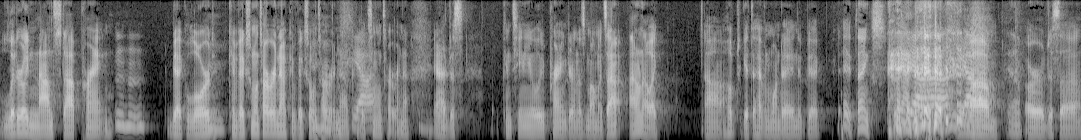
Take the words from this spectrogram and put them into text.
literally nonstop praying. Mm-hmm. Be like, Lord, convict someone's heart right now, convict someone's heart right now, convict Yeah. someone's heart right now, and I just continually praying during those moments. I I don't know, like, uh, I hope to get to heaven one day and they'd be like, hey, thanks. Yeah. yeah. um, Yeah. or just uh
